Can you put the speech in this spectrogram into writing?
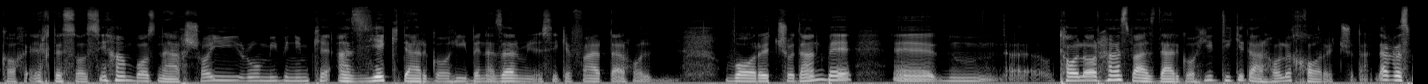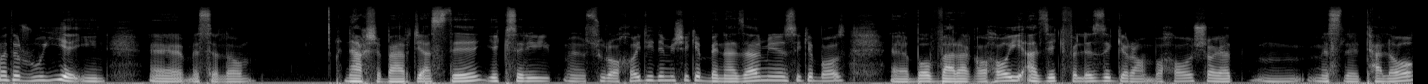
کاخ اختصاصی هم باز نقشهایی رو می‌بینیم که از یک درگاهی به نظر می‌رسه که فرد در حال وارد شدن به تالار هست و از درگاهی دیگه در حال خارج شدن. در قسمت روی این مثلا نقش برجسته یک سری سوراخ دیده میشه که به نظر می‌رسه که باز با ورقه هایی از یک فلز گرانبها شاید مثل طلا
